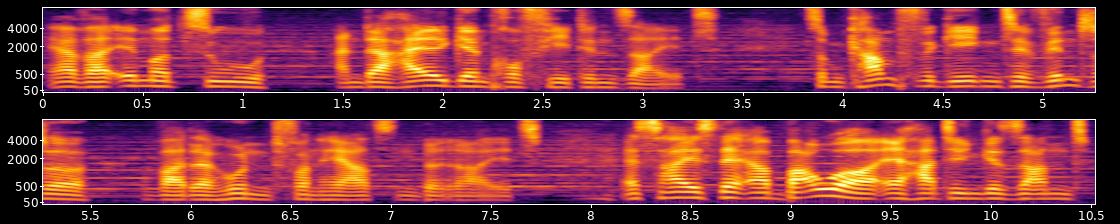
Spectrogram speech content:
er war immerzu an der heiligen Prophetin Seit. Zum Kampfe gegen Winter war der Hund von Herzen bereit. Es heißt, der Erbauer, er hat ihn gesandt,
